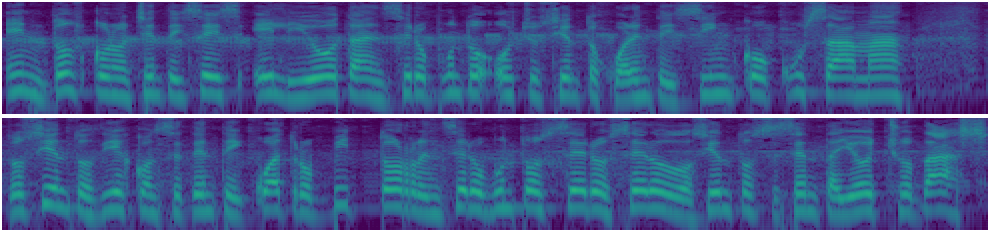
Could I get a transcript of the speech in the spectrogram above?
en 2,86 Eliota en 0.845 Kusama 210,74 BitTorrent 0.00268 Dash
